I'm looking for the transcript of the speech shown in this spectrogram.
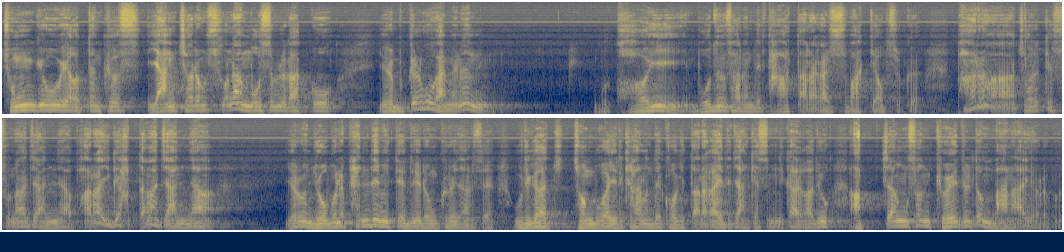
종교의 어떤 그 양처럼 순한 모습을 갖고 여러분 끌고 가면은 뭐 거의 모든 사람들이 다 따라갈 수밖에 없을 거예요. 봐라 저렇게 순하지 않냐? 봐라 이게 합당하지 않냐? 여러분 요번에 팬데믹 때도 여러분 그러지 않았어요? 우리가 정부가 이렇게 하는데 거기 따라가야 되지 않겠습니까? 해가지고 앞장선 교회들도 많아요, 여러분.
